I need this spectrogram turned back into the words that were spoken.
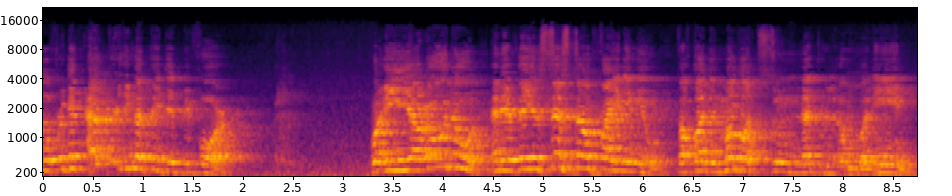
will forgive everything that they did before. وإن يعودوا and if they insist on fighting you فقد مضت سنة الأولين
